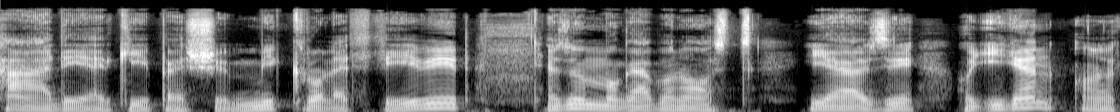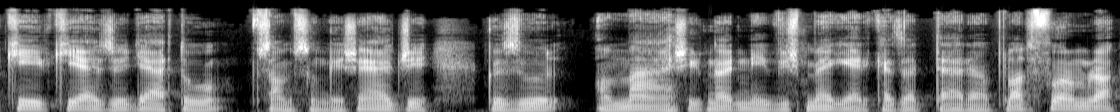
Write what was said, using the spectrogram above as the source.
HDR képes mikroLED tévét, ez önmagában azt jelzi, hogy igen, a két kijelzőgyártó, Samsung és LG közül a másik nagy név is megérkezett erre a platformra,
